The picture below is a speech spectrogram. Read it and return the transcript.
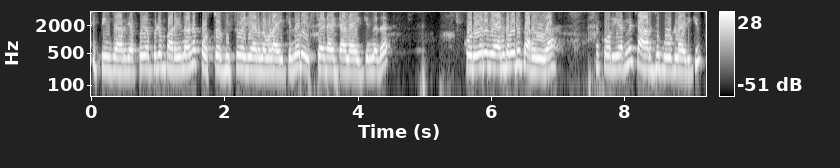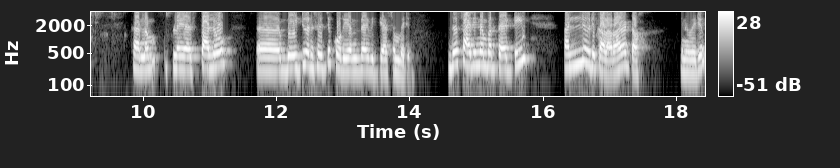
ഷിപ്പിംഗ് ചാർജ് എപ്പോഴും പറയുന്നതാണ് പോസ്റ്റ് ഓഫീസ് വഴിയാണ് നമ്മൾ അയക്കുന്നത്. രജിസ്റ്റേർഡ് ആയിട്ടാണ് അയക്കുന്നത്. കൊറിയർ വേണ്ടവർ പറയുക. കൊറിയറിന് ചാർജ് കൂടുതലായിരിക്കും. കാരണം പ്ലേ സ്ഥലവും വെയിറ്റും അനുസരിച്ച് കൊറിയറിന്റെ വ്യത്യാസം വരും. ഇത് സാരി നമ്പർ തേർട്ടീൻ നല്ലൊരു കളറാണ് കേട്ടോ. ഇങ്ങനെ വരും.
